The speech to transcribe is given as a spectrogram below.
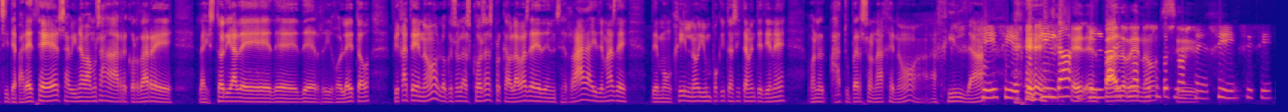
Si te parece, Sabina, vamos a recordar eh, la historia de, de, Rigoletto. Fíjate, ¿no? Lo que son las cosas, porque hablabas de, encerrada y demás de, de, Monjil, ¿no? Y un poquito así también te tiene, bueno, a tu personaje, ¿no? A Gilda. Sí, sí, es que Gilda, el, padre, ¿no? Sí. sí, sí,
